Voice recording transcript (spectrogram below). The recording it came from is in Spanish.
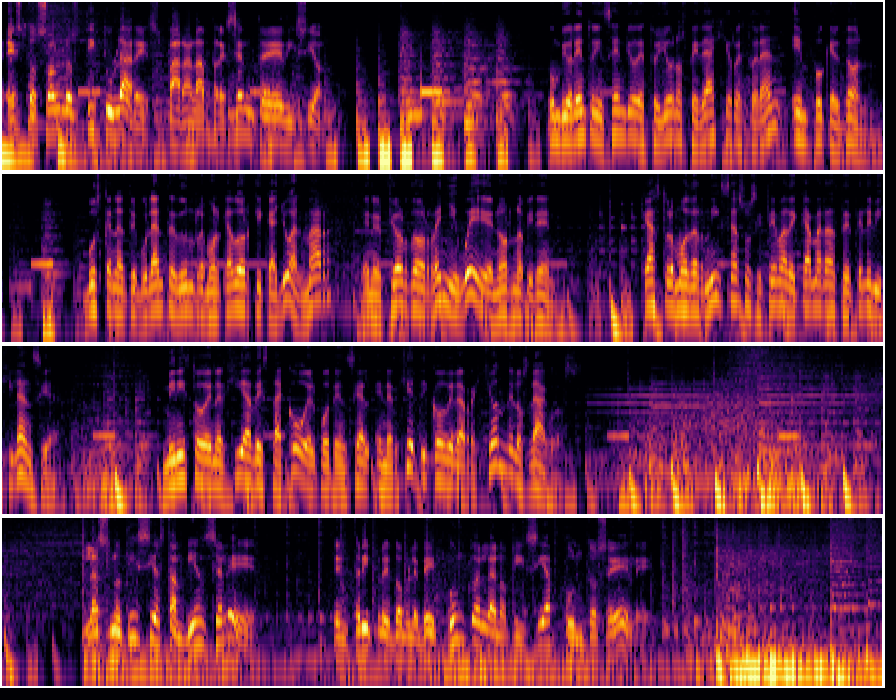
Estos son los titulares para la presente edición. Un violento incendio destruyó un hospedaje y restaurante en Pukeldón. Buscan al tripulante de un remolcador que cayó al mar en el fiordo Reñihue en Horno Pirén. Castro moderniza su sistema de cámaras de televigilancia. Ministro de Energía destacó el potencial energético de la región de los lagos. Las noticias también se leen en www.enlanoticia.cl.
